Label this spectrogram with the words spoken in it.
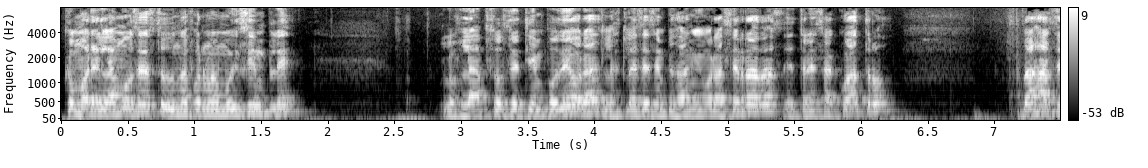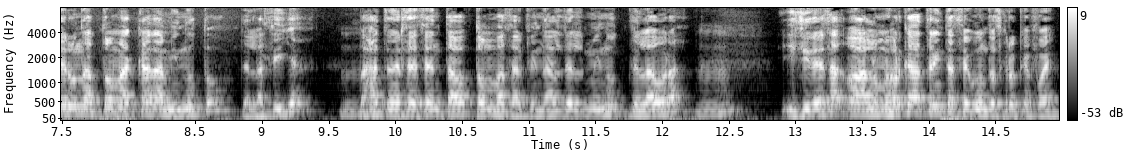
¿cómo arreglamos esto? De una forma muy simple. Los lapsos de tiempo de horas, las clases empezaban en horas cerradas, de 3 a 4. Vas a hacer una toma cada minuto de la silla. Vas a tener 60 tomas al final del minuto, de la hora. Ujú. Y si de esa, a lo mejor cada 30 segundos creo que fue.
